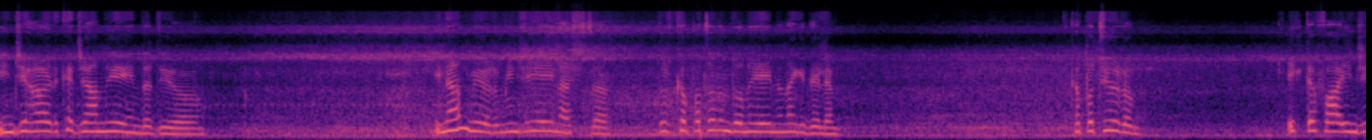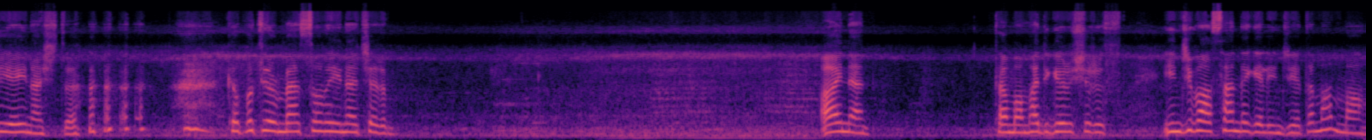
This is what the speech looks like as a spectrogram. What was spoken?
İnci harika canlı yayında diyor. İnanmıyorum İnci yayın açtı. Dur kapatalım da onun yayınına gidelim. Kapatıyorum. İlk defa İnci yayın açtı. Kapatıyorum ben sonra yine açarım. Aynen. Tamam hadi görüşürüz. İnci bal sen de gel İnci'ye tamam mı?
